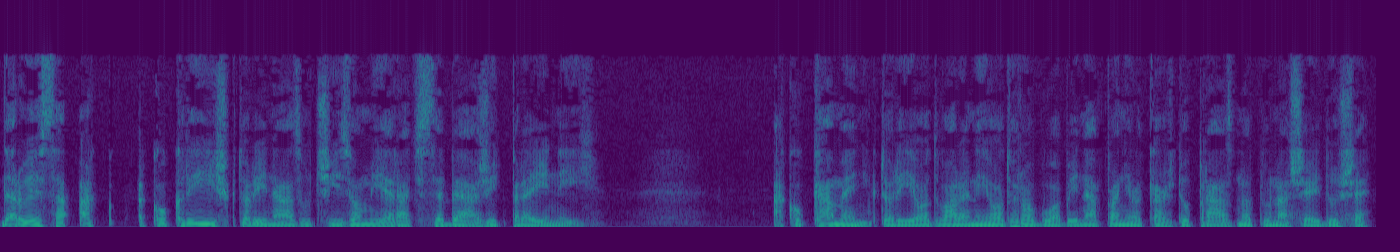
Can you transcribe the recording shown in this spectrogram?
Daruje sa ako, kríž, ktorý nás učí zomierať sebe a žiť pre iných. Ako kameň, ktorý je odvalený od hrobu, aby naplnil každú prázdnotu našej duše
